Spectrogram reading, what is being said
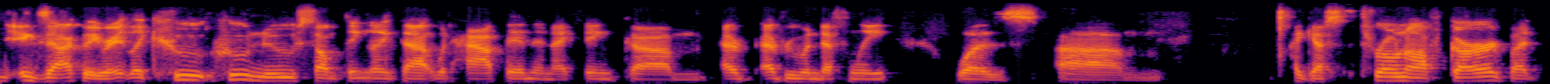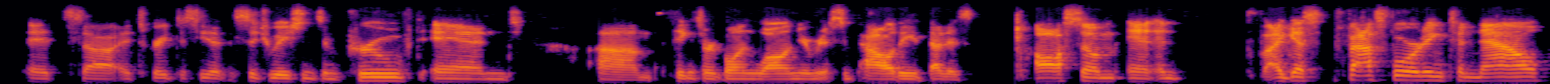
Exactly right? Like who who knew something like that would happen? And i think um ev- everyone definitely was um i guess thrown off guard but it's uh it's great to see that the situation's improved and um things are going well in your municipality that is awesome and and i guess fast forwarding to now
